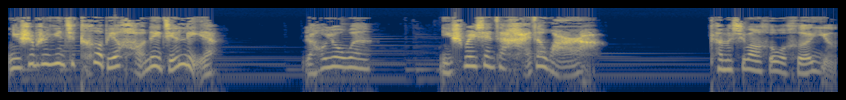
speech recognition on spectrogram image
你是不是运气特别好那锦鲤？”然后又问：“你是不是现在还在玩啊？”他们希望和我合影，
